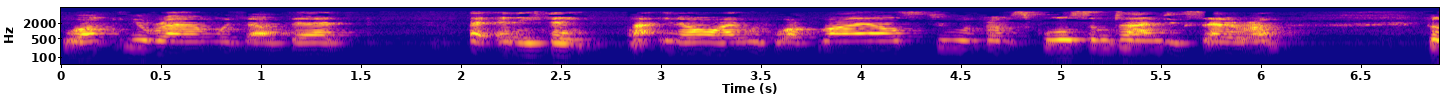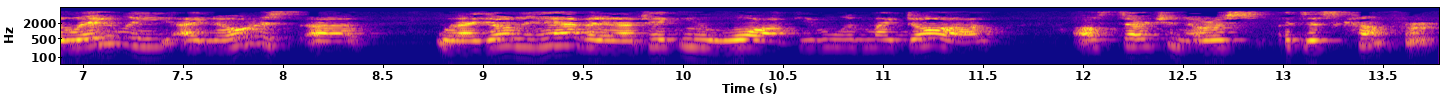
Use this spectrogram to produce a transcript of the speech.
walking around without that anything. You know, I would walk miles to and from school sometimes, etc. But lately, I noticed uh, when I don't have it and I'm taking a walk, even with my dog, I'll start to notice a discomfort.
